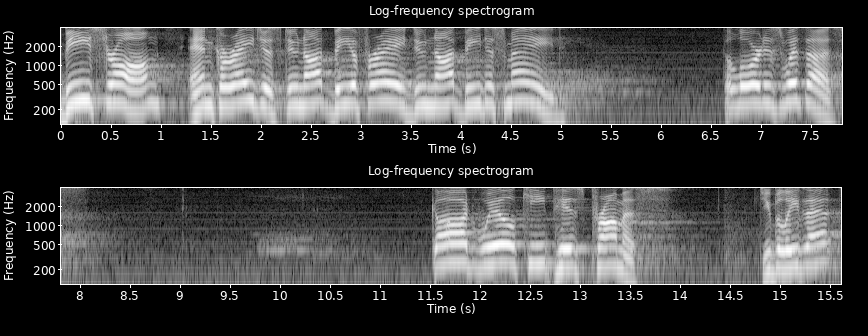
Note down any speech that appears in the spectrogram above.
Be strong and courageous. Do not be afraid. Do not be dismayed. The Lord is with us. God will keep his promise. Do you believe that?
